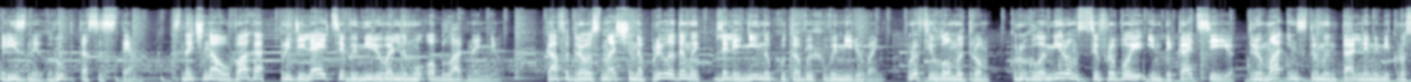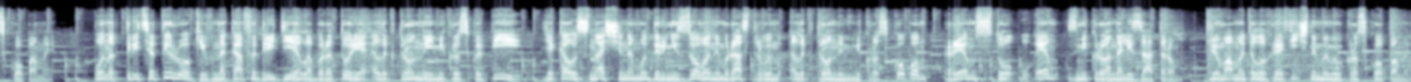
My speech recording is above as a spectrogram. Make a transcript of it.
різних груп та систем. Значна увага приділяється вимірювальному обладнанню. Кафедра оснащена приладами для лінійно-кутових вимірювань, профілометром, кругломіром з цифровою індикацією, трьома інструментальними мікроскопами. Понад 30 років на кафедрі діє лабораторія електронної мікроскопії, яка оснащена модернізованим растровим електронним мікроскопом рем 100 ум з мікроаналізатором, трьома металографічними мікроскопами,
